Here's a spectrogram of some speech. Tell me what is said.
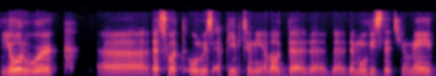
your work uh, that's what always appealed to me about the, the, the, the, movies that you made.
